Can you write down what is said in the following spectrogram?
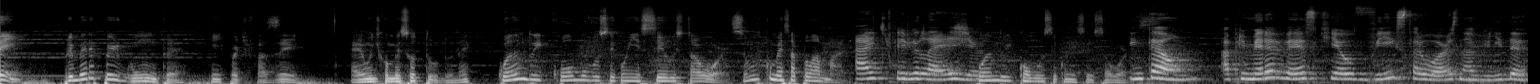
Bem, primeira pergunta que a gente pode fazer é onde começou tudo, né? Quando e como você conheceu Star Wars? Vamos começar pela Mari. Ai, que privilégio. Quando e como você conheceu Star Wars? Então, a primeira vez que eu vi Star Wars na vida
